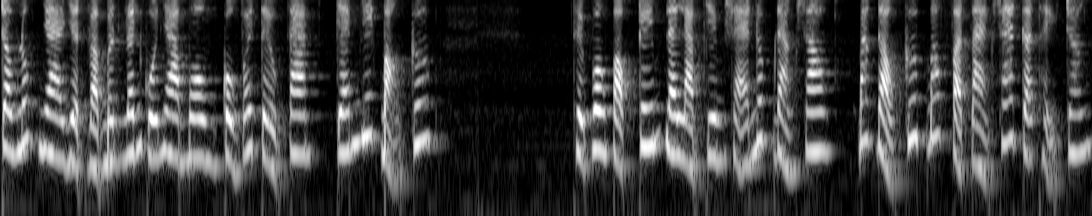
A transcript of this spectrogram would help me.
Trong lúc nha dịch và binh lính của nha môn cùng với tiều tam chém giết bọn cướp, thì quân bọc kiếm lại làm chim sẻ núp đằng sau, bắt đầu cướp bóc và tàn sát cả thị trấn.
